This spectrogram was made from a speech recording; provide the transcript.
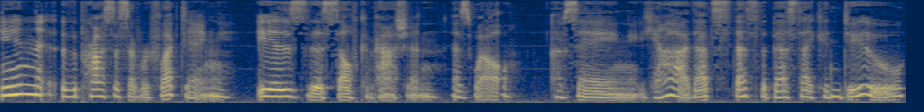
in the process of reflecting is this self compassion as well of saying, yeah, that's that's the best I can do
